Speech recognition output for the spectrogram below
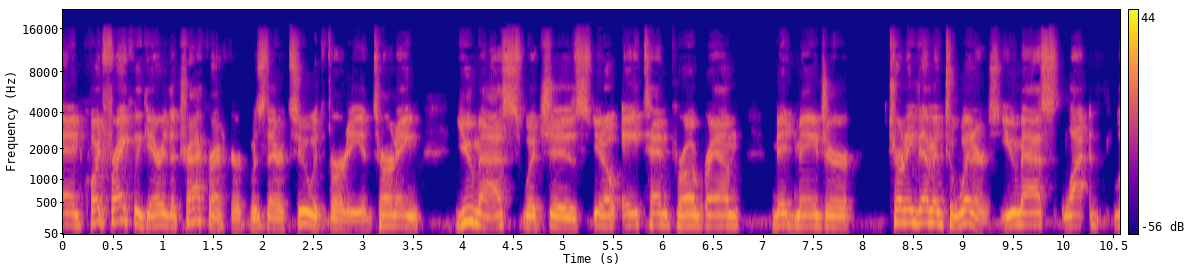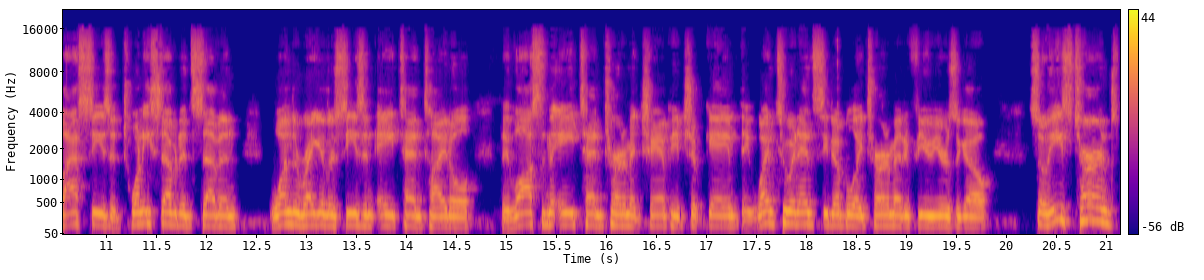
And quite frankly, Gary, the track record was there too with Verdi and turning UMass, which is, you know, A10 program, mid major, turning them into winners. UMass la- last season, 27 and 7, won the regular season A10 title. They lost in the A10 tournament championship game. They went to an NCAA tournament a few years ago. So he's turned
